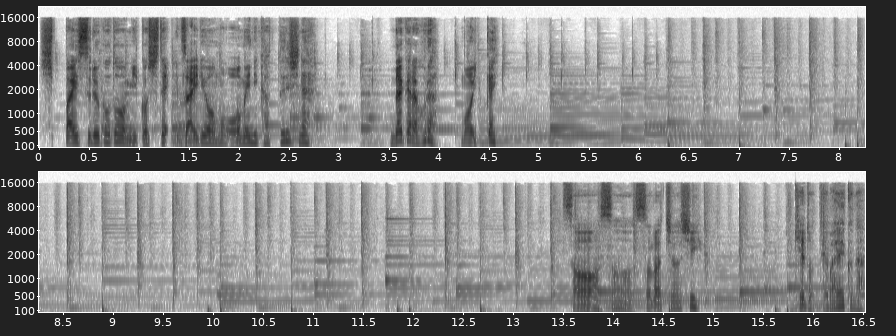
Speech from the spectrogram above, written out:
失敗することを見越して材料も多めに買ってるしな。だからほらもう一回。そうそうその調子。けど手早くな。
